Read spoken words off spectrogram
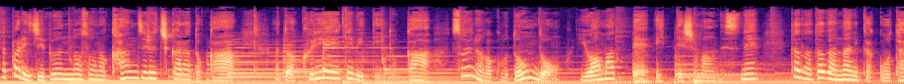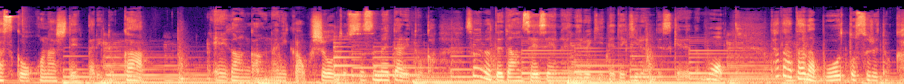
やっぱり自分のその感じる力とかあとはクリエイティビティとかそういうのがこうどんどん弱まっていってしまうんですね。ただただ何かこうタスクをこなしていったりとかガンガン何かお仕事を進めたりとかそういうのって男性性のエネルギーでできるんですけれどもただただぼーっとするとか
